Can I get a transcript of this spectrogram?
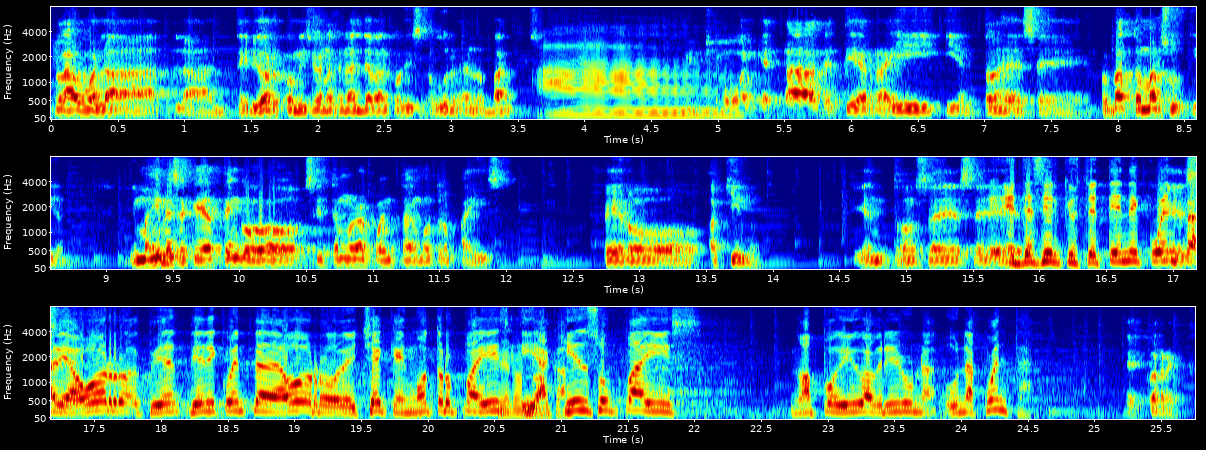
clavo la, la, anterior Comisión Nacional de Bancos y Seguros en los bancos. Ah. el que está de tierra ahí y entonces eh, pues va a tomar su tiempo. Imagínense que ya tengo, sí tengo una cuenta en otro país, pero aquí no. Y entonces... Eh, es decir, que usted tiene cuenta de ahorro, tiene cuenta de ahorro de cheque en otro país y aquí en su país no ha podido abrir una, una cuenta. Es correcto.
